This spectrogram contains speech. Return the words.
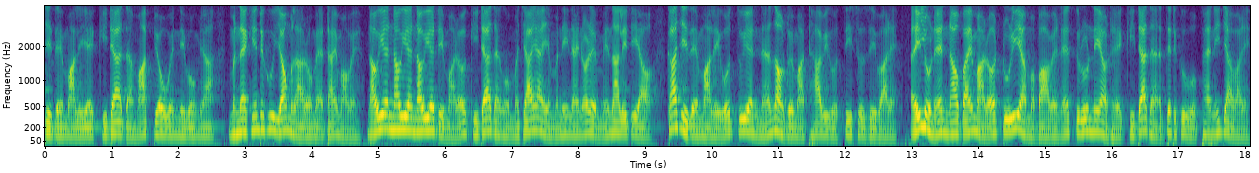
ကြေတဲ့မလေးရဲ့ဂီတအတန်မှာပျော်ဝင်နေပုံများမနက်ခင်းတစ်ခုရောက်မလာတော့မဲ့အတိုင်းပါပဲနောက်ရက်နောက်ရက်နောက်ရက်တွေမှာတော့ဂီတအတန်ကိုမကြားရရင်မနေနိုင်တော့တဲ့မင်းသားလေးတယောက်ကကြေတဲ့မလေးကိုသူ့ရဲ့နန်းဆောင်တွဲမှာထားပြီးကိုတီးဆူစေပါတယ်အဲဒီလိုနဲ့နောက်ပိုင်းမှာတော့တူရိယာမပါဘဲနဲ့သူတို့နှစ်ယောက်တည်းဂီတတန်အစ်စ်တစ်ခုကိုဖန်တီးကြပါတယ်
